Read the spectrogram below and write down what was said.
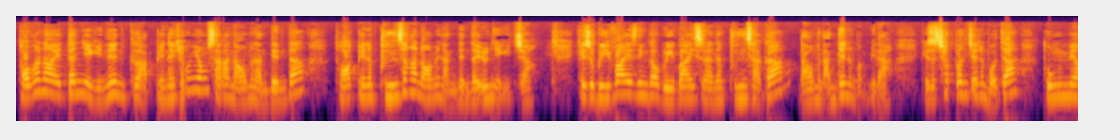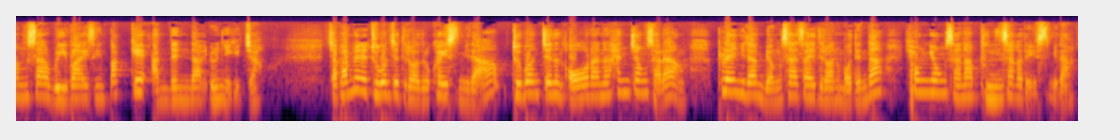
더가 나와 있다는 얘기는 그 앞에는 형용사가 나오면 안 된다. 더 앞에는 분사가 나오면 안 된다. 이런 얘기죠. 그래서 revising과 revise라는 분사가 나오면 안 되는 겁니다. 그래서 첫 번째는 뭐다? 동명사 revising 밖에 안 된다. 이런 얘기죠. 자, 반면에 두 번째 들어가도록 하겠습니다. 두 번째는 어라는 한정사랑 플랜이란 명사 사이에 들어가는 뭐 된다? 형용사나 분사가 되겠습니다.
